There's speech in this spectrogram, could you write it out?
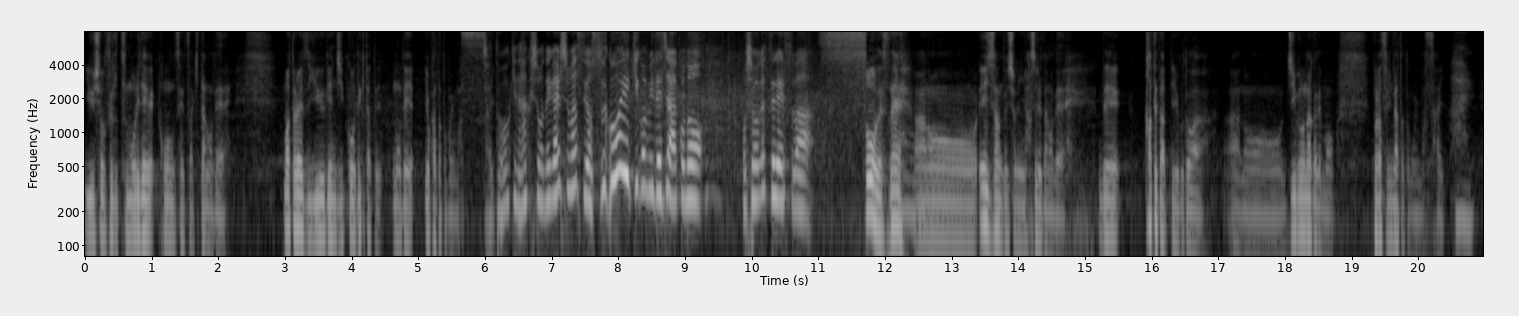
優勝するつもりで今節は来たので。まあ、とりあえず有言実行できたので良かったと思います。ちょっと大きな拍手お願いしますよ。すごい意気込みでじゃあこのお正月レースは。そうですね。うん、あのエイジさんと一緒に走れたので、で勝てたっていうことはあの自分の中でもプラスになったと思います。はい。はい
